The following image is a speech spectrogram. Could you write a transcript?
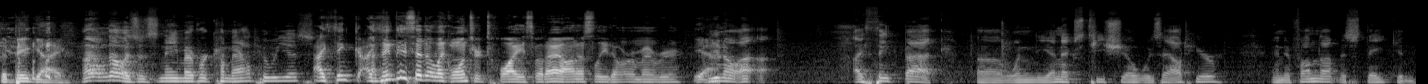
The big guy. I don't know. Has his name ever come out who he is? I think. I, I think they said it like once or twice, but I honestly don't remember. Yeah. You know, I, I- I think back uh, when the NXT show was out here, and if I'm not mistaken,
